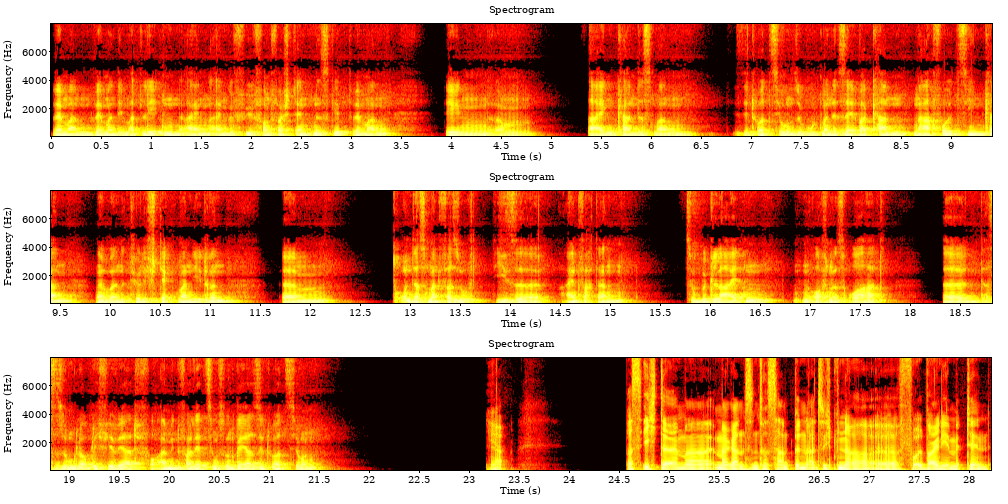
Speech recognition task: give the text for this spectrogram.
Wenn man, wenn man dem Athleten ein, ein Gefühl von Verständnis gibt, wenn man den ähm, zeigen kann, dass man die Situation, so gut man es selber kann, nachvollziehen kann, ne, weil natürlich steckt man nie drin. Ähm, und dass man versucht, diese einfach dann zu begleiten und ein offenes Ohr hat, äh, das ist unglaublich viel wert, vor allem in Verletzungs- und Reha-Situationen. Ja, was ich da immer, immer ganz interessant bin, also ich bin da äh, voll bei dir mit den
